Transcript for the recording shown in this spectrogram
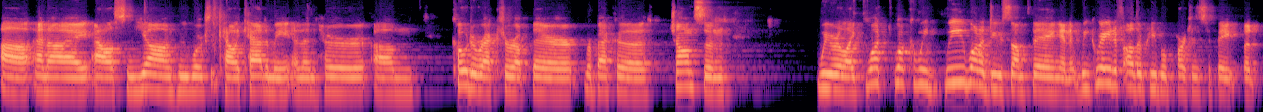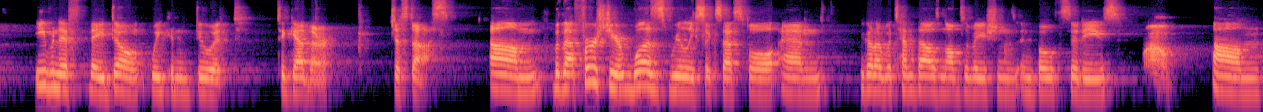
uh, and I, Allison Young, who works at Cal Academy, and then her um, co-director up there, Rebecca Johnson, we were like, what what can we we want to do something and it'd be great if other people participate, but even if they don't, we can do it together, just us. Um, but that first year was really successful and we got over 10,000 observations in both cities. Wow. Um,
